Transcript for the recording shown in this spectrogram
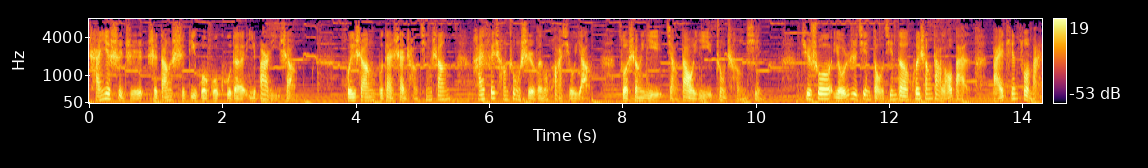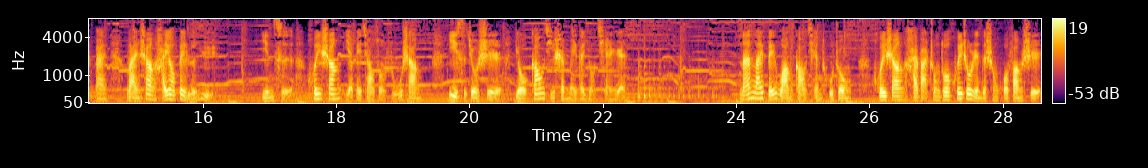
产业市值是当时帝国国库的一半以上。徽商不但擅长经商，还非常重视文化修养，做生意讲道义、重诚信。据说有日进斗金的徽商大老板，白天做买卖，晚上还要背《论语》，因此徽商也被叫做儒商，意思就是有高级审美的有钱人。南来北往搞钱途中，徽商还把众多徽州人的生活方式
